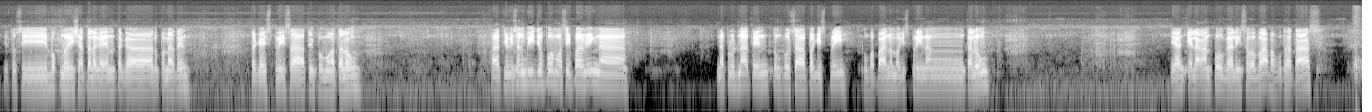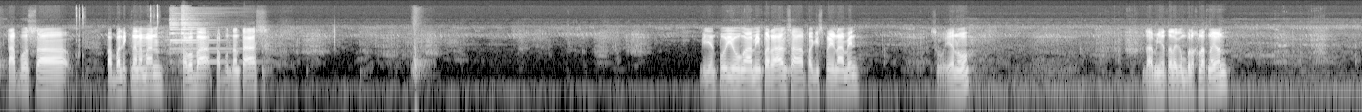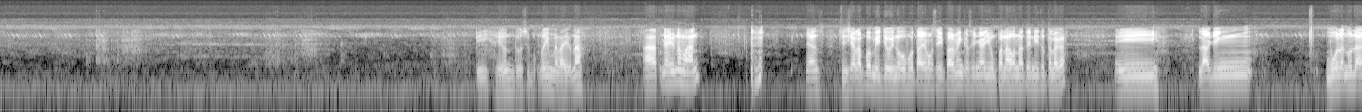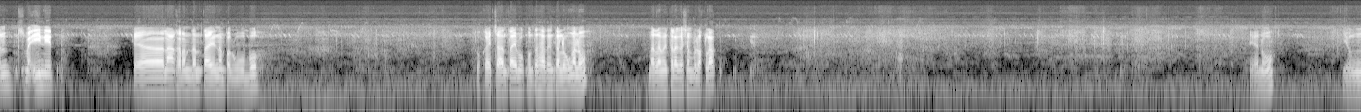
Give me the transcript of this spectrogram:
Ito si Boknoy, siya talaga yan taga ano po natin. Taga spray sa atin po mga talong. At yung isang video po mga farming na na-upload natin tungkol sa pag-spray, kung paano mag-spray ng talong. Yan, kailangan po galing sa baba, papunta sa taas. Tapos, ah, pabalik na naman, pababa, papuntang taas. Ganyan po yung aming paraan sa pag-spray namin. So, ayan oh. Dami niya talagang bulaklak ngayon. Okay, ayun, doon si Buknoy, malayo na. At ngayon naman, yan, sinsya lang po, medyo inuubo tayo kasi farming kasi nga yung panahon natin dito talaga, eh, laging umulan-ulan, tapos mainit. Kaya nakakaramdam tayo ng pag-uubo. So kahit saan tayo magpunta sa ating talungan, no? Marami talaga siyang bulaklak. Ayan oh. Yung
